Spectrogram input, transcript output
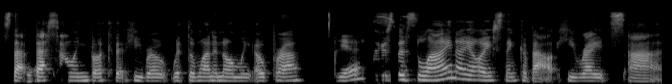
It's that best selling book that he wrote with the one and only Oprah. Yeah. There's this line I always think about. He writes, uh,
